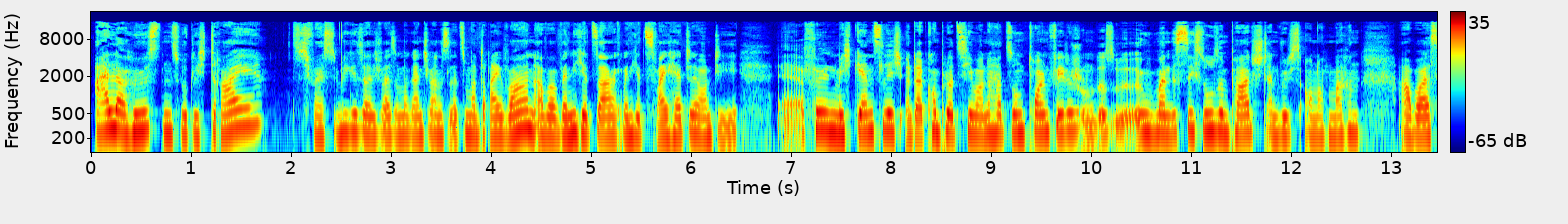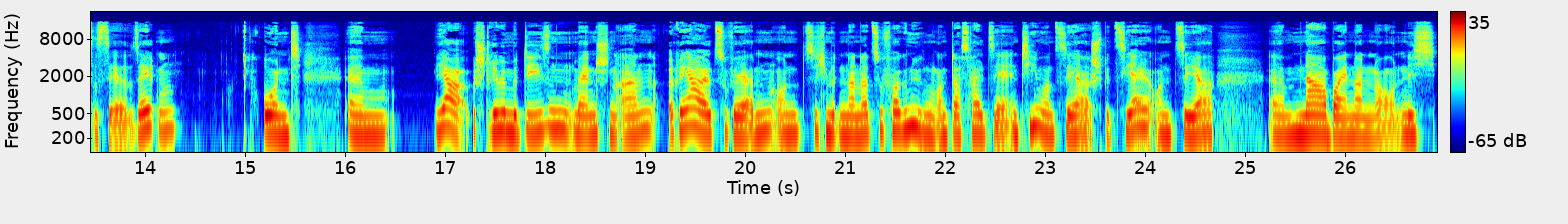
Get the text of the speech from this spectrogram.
allerhöchstens wirklich drei ich weiß, wie gesagt, ich weiß immer gar nicht, wann das letzte Mal drei waren, aber wenn ich jetzt sagen, wenn ich jetzt zwei hätte und die äh, erfüllen mich gänzlich und da kommt plötzlich jemand und hat so einen tollen Fetisch und das, man ist sich so sympathisch, dann würde ich es auch noch machen. Aber es ist sehr selten. Und ähm, ja, strebe mit diesen Menschen an, real zu werden und sich miteinander zu vergnügen. Und das halt sehr intim und sehr speziell und sehr ähm, nah beieinander und nicht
